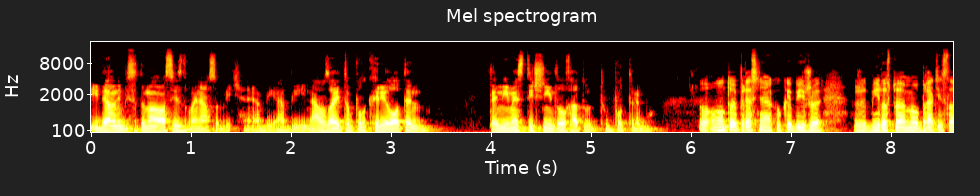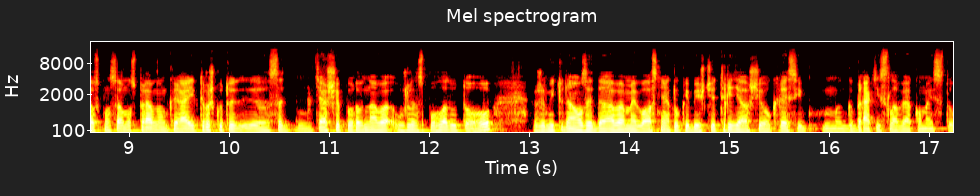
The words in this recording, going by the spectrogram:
ideálne by sa to malo asi zdvojnásobiť, aby, aby naozaj to podkrylo ten, ten investičný dlh a tú, tú potrebu. No, ono to je presne ako keby, že, že my rozprávame o Bratislavskom samozprávnom kraji, trošku to e, sa ťažšie porovnáva už len z pohľadu toho, že my tu naozaj dávame vlastne ako keby ešte tri ďalšie okresy k Bratislave ako mestu.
